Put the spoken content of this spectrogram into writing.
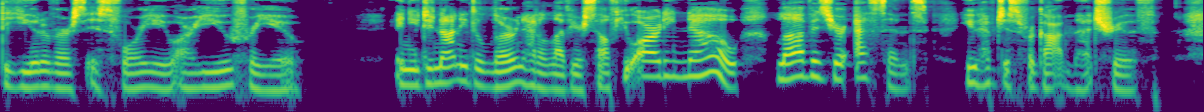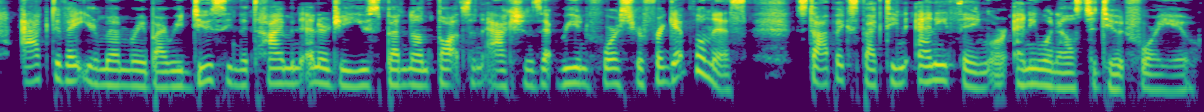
The universe is for you. Are you for you? And you do not need to learn how to love yourself. You already know. Love is your essence. You have just forgotten that truth. Activate your memory by reducing the time and energy you spend on thoughts and actions that reinforce your forgetfulness. Stop expecting anything or anyone else to do it for you.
